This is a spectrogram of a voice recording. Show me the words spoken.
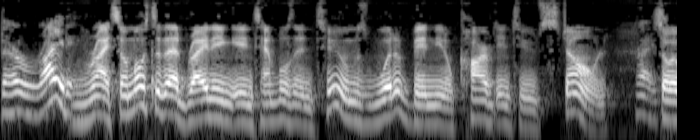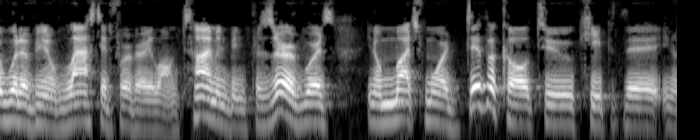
their writing. Right, so most of that writing in temples and tombs would have been, you know, carved into stone. Right. So it would have, you know, lasted for a very long time and been preserved, whereas, you know, much more difficult to keep the, you know,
